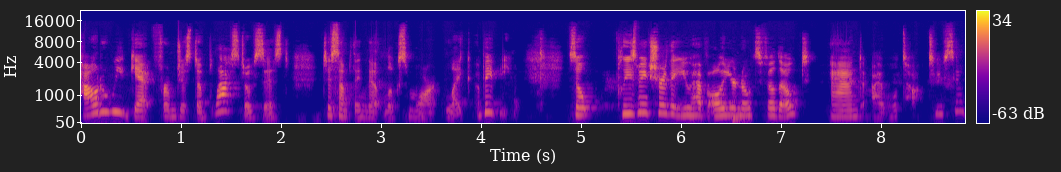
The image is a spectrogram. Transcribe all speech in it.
how do we get from just a blastocyst to something that looks more like a baby. So please make sure that you have all your notes filled out and I will talk to you soon.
